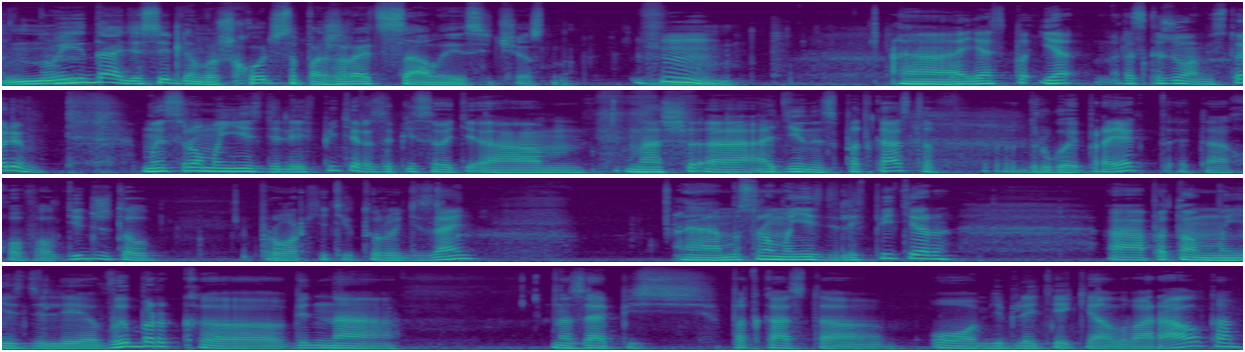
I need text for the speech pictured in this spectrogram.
Ну и да, действительно, уж хочется пожрать сало, если честно. А, Я, я расскажу вам историю. Мы с Ромой ездили в Питер записывать ам, наш а, один из подкастов, другой проект, это Hofal Digital про архитектуру и дизайн. А, Мы с Ромой ездили в Питер, а потом мы ездили в Выборг э, на, на запись подкаста о библиотеке Алвара Алта.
